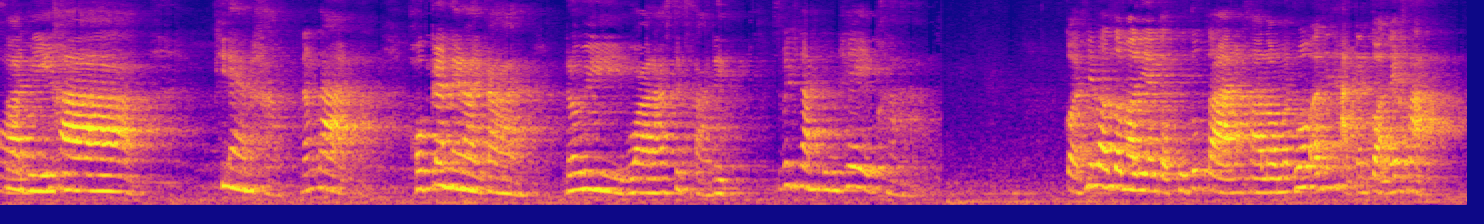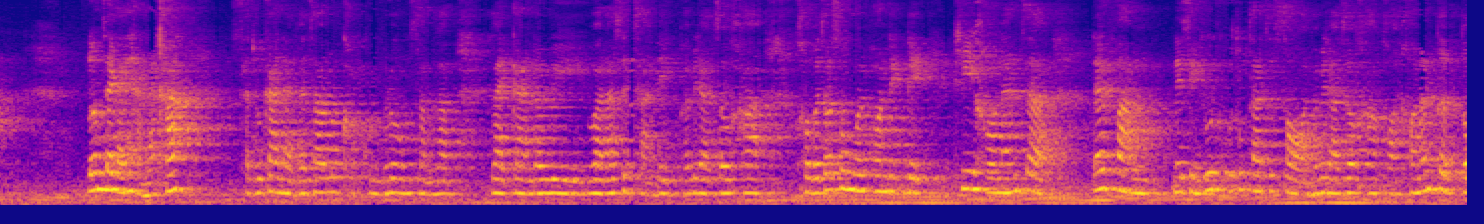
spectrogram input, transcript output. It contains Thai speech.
สวัสดีค่ะ พี่แอนค่ะ นักดาค่ะ พบกันในรายการ ระวีวารศึกษาเด็กสวิทยากรุงเทพค่ะ ก่อนที่เราจะมาเรียนกับครูตุ๊กตานะคะ เรามาร่วมอธิษฐานกันก่อนเลยค่ะ ร่วมใจกันอธิษฐานนะคะ สาธุการแด่พระเจ้าลูกขอบคุณพระองค์สำหรับรายการรวีวารศึกษาเด็ก พระบิดาเจ้าค่ะ ขอพระเจ้าทรงอวยพรเด็กๆ ที่เขานั้นจะ ได้ฟังในสิ่งที่ครูทุกตานจะสอนพระบิดาเจ้าค่ะขอให้เขานั้นเติบโต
